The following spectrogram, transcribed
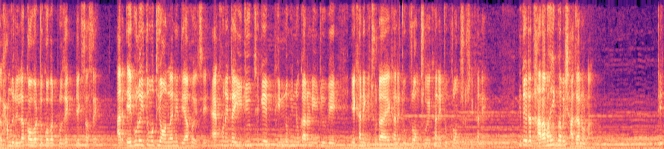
আলহামদুলিল্লাহ কভার টু কভার প্রজেক্ট টেক্সাসে আর এগুলো ইতিমধ্যে অনলাইনে দেওয়া হয়েছে। এখন এটা ইউটিউব থেকে ভিন্ন ভিন্ন কারণে ইউটিউবে এখানে কিছুটা, এখানে টুকরো অংশ, এখানে টুকরো অংশ, সেখানে। কিন্তু এটা ধারাবাহিকভাবে সাজানো না। ঠিক?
